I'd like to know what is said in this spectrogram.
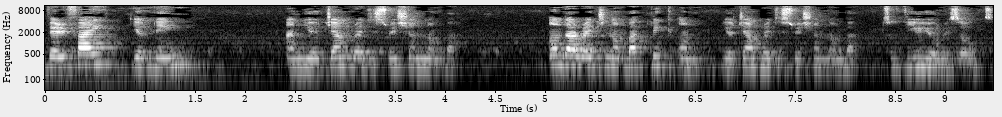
Verify your name and your JAMB registration number. Under Reg number, click on your JAMB registration number to view your results.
